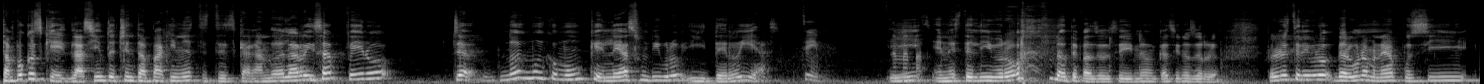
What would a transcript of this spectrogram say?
Tampoco es que las 180 páginas te estés cagando de la risa, pero o sea, no es muy común que leas un libro y te rías. sí. No y en este libro, no te pasó, sí, no, casi no se rió. Pero en este libro, de alguna manera, pues sí,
